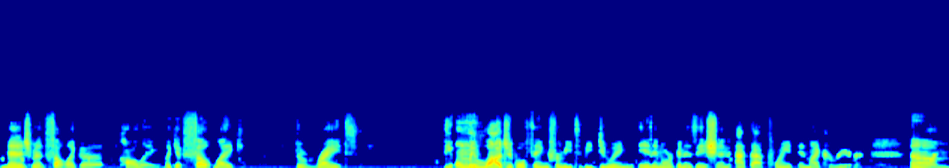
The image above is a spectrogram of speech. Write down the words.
management felt like a calling. Like it felt like the right, the only logical thing for me to be doing in an organization at that point in my career. Um,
